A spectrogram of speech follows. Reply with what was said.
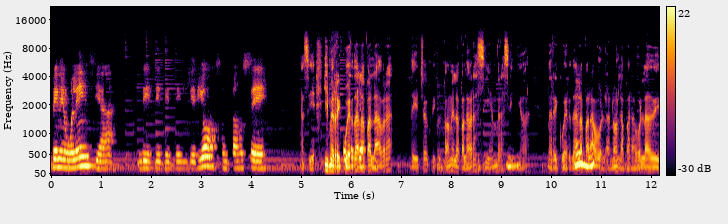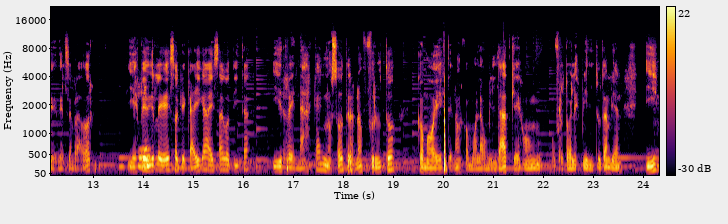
benevolencia de, Dios. Entonces... Así es. Y me recuerda la palabra de hecho, discúlpame, la palabra siembra, Señor, me recuerda la parábola, ¿no? La parábola del sembrador. Y es pedirle eso, que caiga esa gotita y renazca en nosotros, ¿no? Fruto como este, ¿no? Como la humildad, que es un, fruto del Espíritu también. Y,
